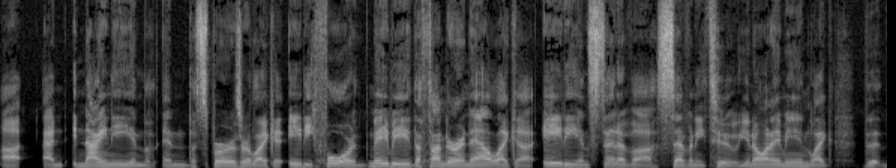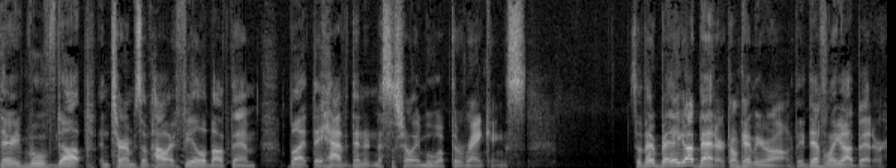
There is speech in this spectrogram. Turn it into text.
uh, at 90 and the, and the Spurs are like a 84, maybe the Thunder are now like a 80 instead of a 72. You know what I mean? Like th- they moved up in terms of how I feel about them, but they have they didn't necessarily move up their rankings. So they're they got better. Don't get me wrong; they definitely got better.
